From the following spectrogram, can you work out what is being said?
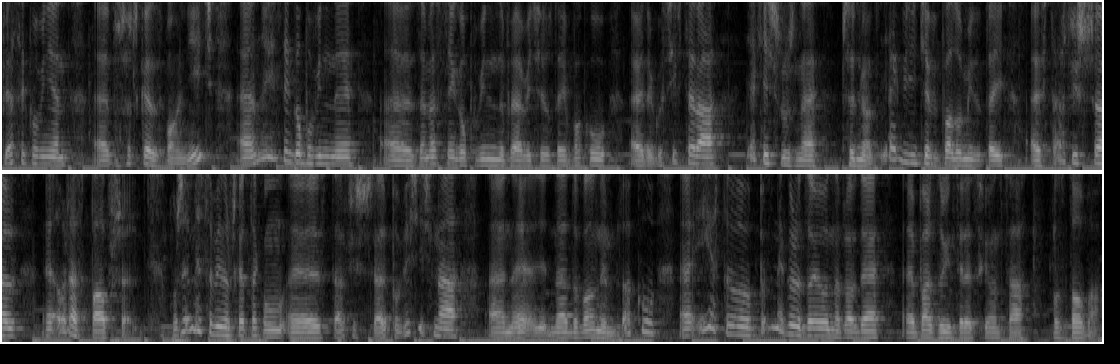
Piasek powinien e, troszeczkę zwolnić, e, no i z niego powinny, e, zamiast niego powinny pojawić się tutaj wokół e, tego shiftera jakieś różne przedmioty. Jak widzicie wypadło mi tutaj e, Starfish Shell e, oraz Pub Shell. Możemy sobie na przykład taką e, Starfish Shell powiesić na, e, na, na dowolnym bloku e, i jest to pewnego rodzaju naprawdę e, bardzo interesująca ozdoba.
